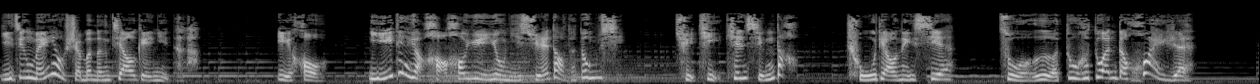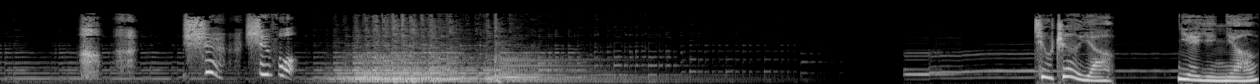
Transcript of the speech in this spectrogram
已经没有什么能教给你的了，以后一定要好好运用你学到的东西，去替天行道，除掉那些作恶多端的坏人。是师傅。就这样，聂隐娘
